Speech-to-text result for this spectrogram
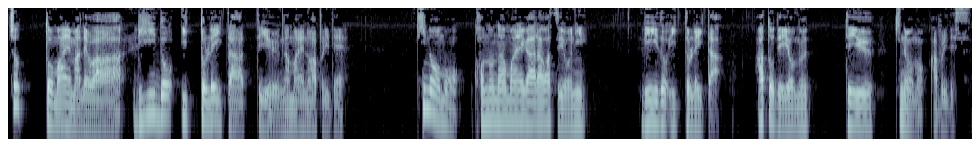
ちょっと前までは Read It Later っていう名前のアプリで、昨日もこの名前が表すように Read It Later 後で読むっていう機能のアプリです。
